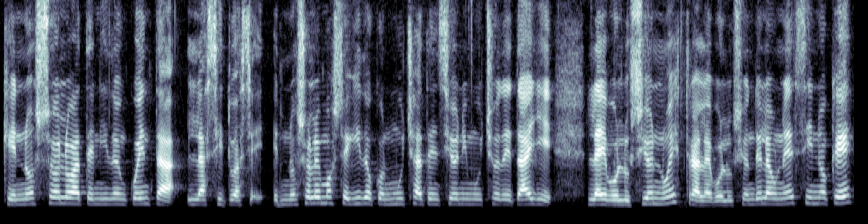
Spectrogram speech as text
que no solo ha tenido en cuenta la situación, no solo hemos seguido con mucha atención y mucho detalle la evolución nuestra, la evolución de la UNED, sino que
